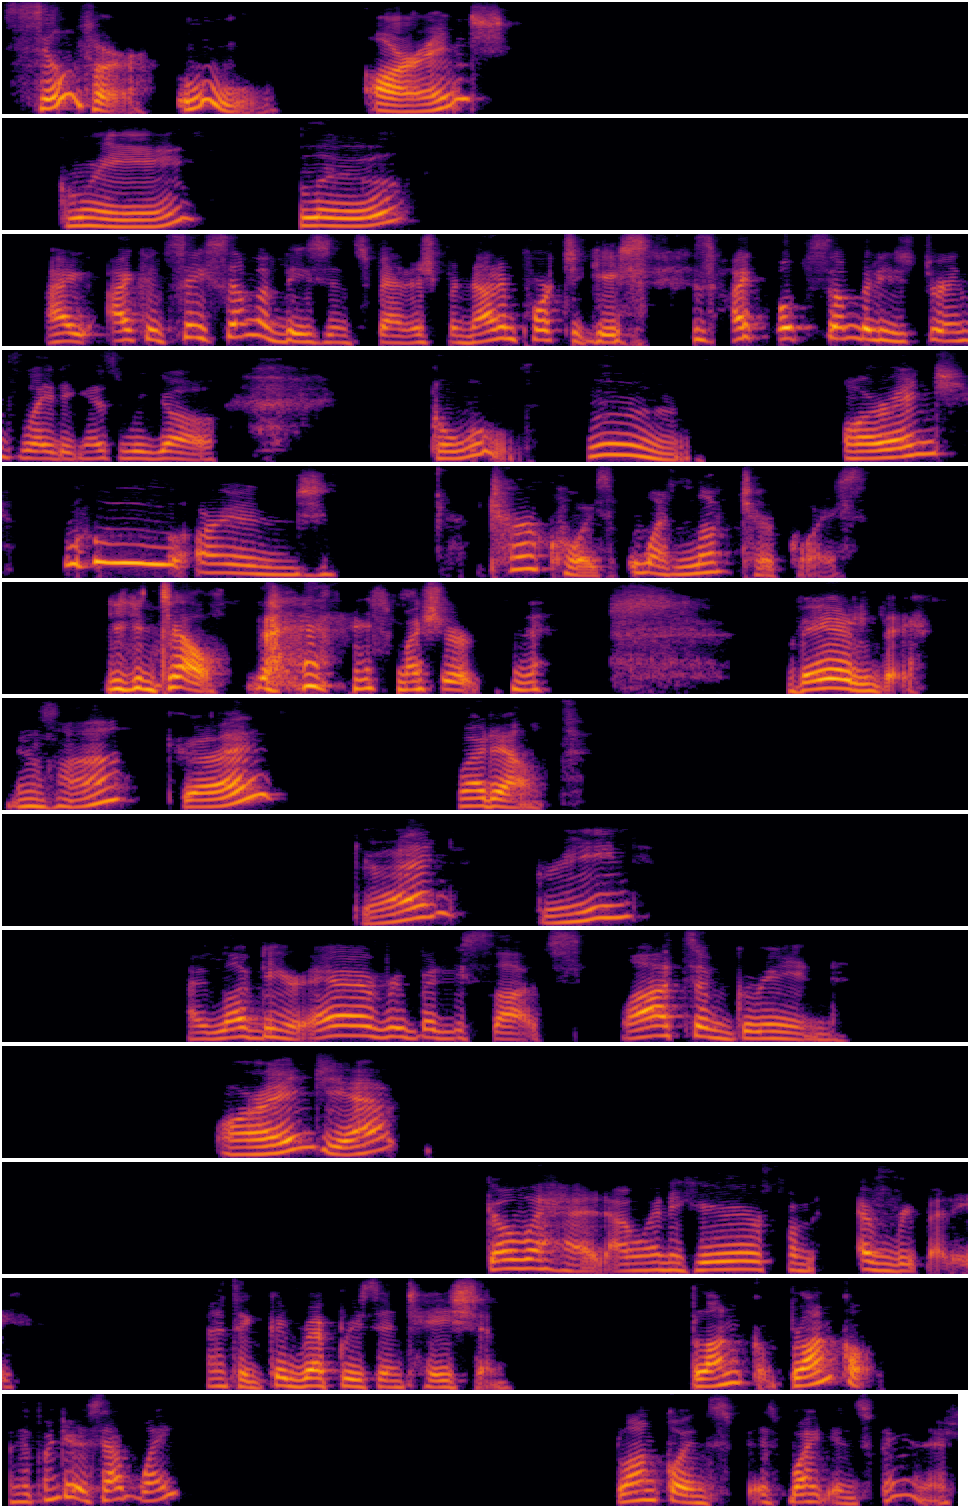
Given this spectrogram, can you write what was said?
Silver. Ooh. Orange. Green. Blue. I, I could say some of these in Spanish, but not in Portuguese. I hope somebody's translating as we go. Gold. Hmm. Orange. Woohoo, orange. Turquoise. Oh, I love turquoise. You can tell. it's my shirt. Verde. Uh-huh. Good. What else? Good. Green. I love to hear everybody's thoughts. Lots of green. Orange, yeah. Go ahead. I want to hear from everybody. That's a good representation. Blanco, Blanco. I wonder, Is that white? Blanco is white in Spanish.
